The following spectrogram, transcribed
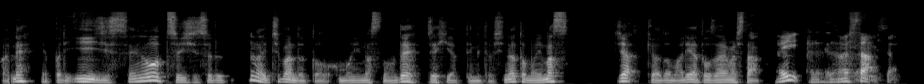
はね、やっぱりいい実践を追試するのが一番だと思いますので、ぜひやってみてほしいなと思います。じゃあ、今日はどうもありがとうございました。はい、ありがとうございました。した。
